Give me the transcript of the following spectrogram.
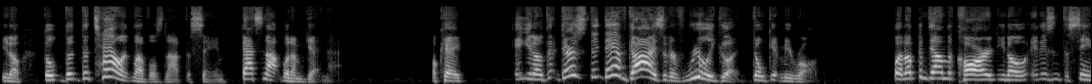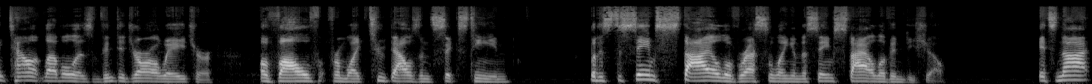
You know, the the, the talent level's not the same. That's not what I'm getting at. Okay? You know, there's they have guys that are really good, don't get me wrong. But up and down the card, you know, it isn't the same talent level as vintage ROH or Evolve from like 2016 but it's the same style of wrestling and the same style of indie show. It's not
